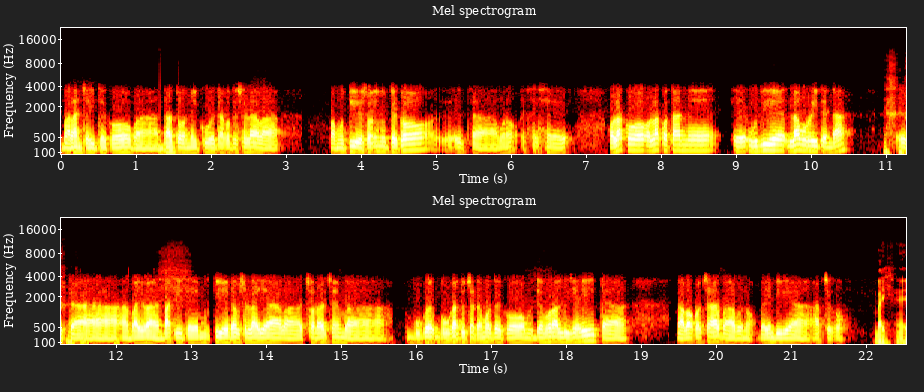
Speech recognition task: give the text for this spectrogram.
balantza egiteko, ba, dato neiku eta gotezela, ba, ba muti ez uteko, eta, bueno, olako, olakotan e, e, udie laburriten da, eta, bai, bai, bakit e, muti erauzela ja, ba, txoraltzen, ba, bugatu txatemoteko demoraldizeri, eta, da bakotxa, ba, bueno, beren bidea hartzeko. Bai, e,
